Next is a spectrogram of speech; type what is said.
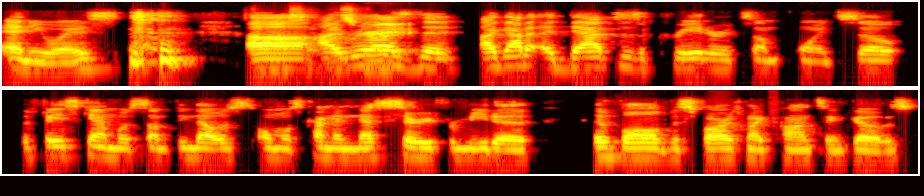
anyways, uh. I realized great. that I got to adapt as a creator at some point. So the face cam was something that was almost kind of necessary for me to evolve as far as my content goes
